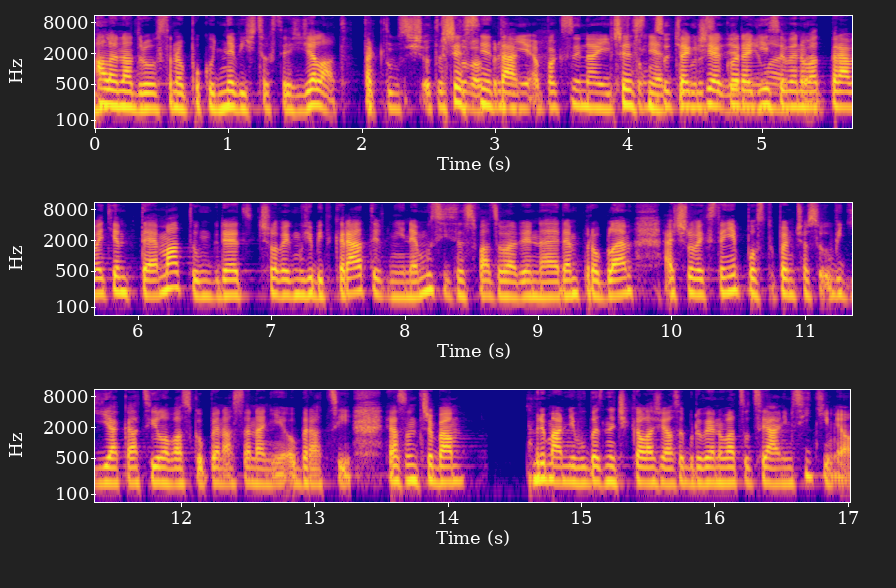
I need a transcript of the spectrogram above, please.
Ale na druhou stranu, pokud nevíš, co chceš dělat, tak, tak to musíš přesně tak. a pak si najít Přesně, tom, co takže jako raději se věnovat právě těm tématům, kde člověk může být kreativní, nemusí se svazovat na jeden problém a člověk stejně postupem času uvidí, jaká cílová skupina se na něj obrací. Já jsem třeba primárně vůbec nečekala, že já se budu věnovat sociálním sítím, jo.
